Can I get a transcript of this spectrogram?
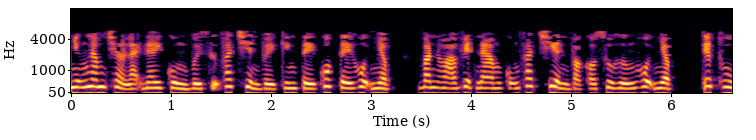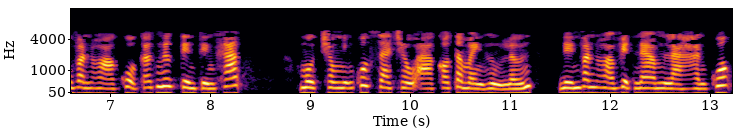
Những năm trở lại đây cùng với sự phát triển về kinh tế quốc tế hội nhập, văn hóa Việt Nam cũng phát triển và có xu hướng hội nhập, tiếp thu văn hóa của các nước tiên tiến khác. Một trong những quốc gia châu Á có tầm ảnh hưởng lớn đến văn hóa Việt Nam là Hàn Quốc.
